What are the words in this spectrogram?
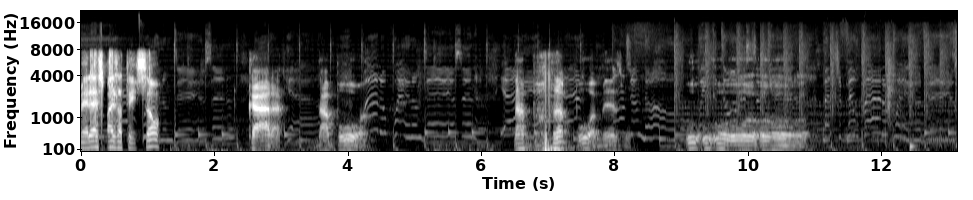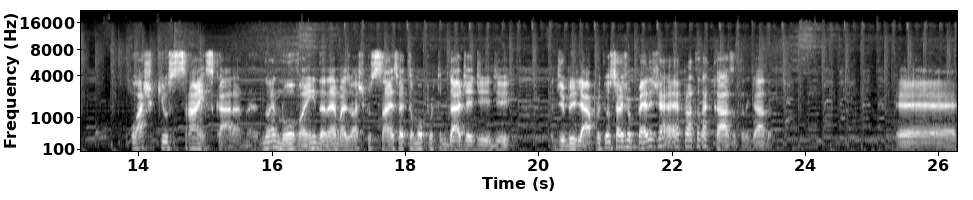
merece mais atenção? Cara, na boa. Na boa, na boa mesmo. O. o, o, eu acho que o Sainz, cara, né, não é novo ainda, né? Mas eu acho que o Sainz vai ter uma oportunidade de, de, de brilhar. Porque o Sérgio Pérez já é prata da casa, tá ligado? É...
